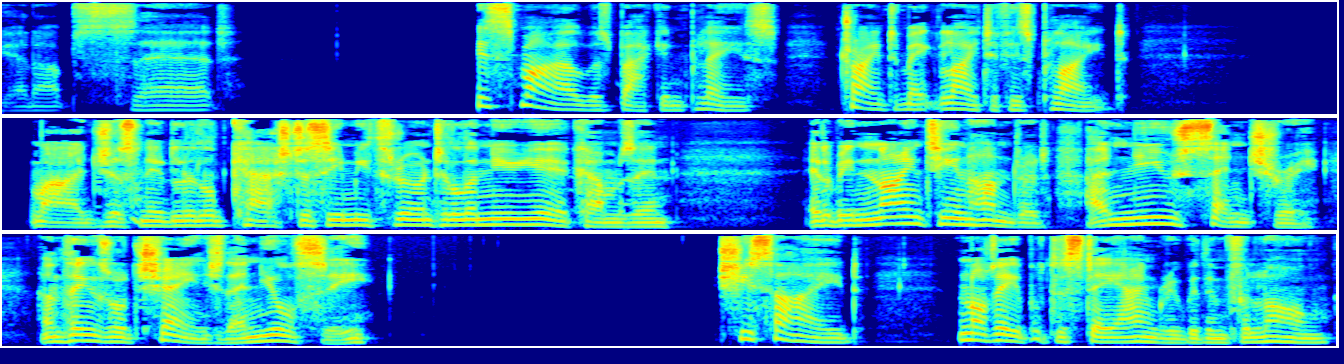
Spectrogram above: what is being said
get upset. His smile was back in place, trying to make light of his plight. I just need a little cash to see me through until the new year comes in. It'll be 1900, a new century, and things will change then, you'll see. She sighed, not able to stay angry with him for long.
